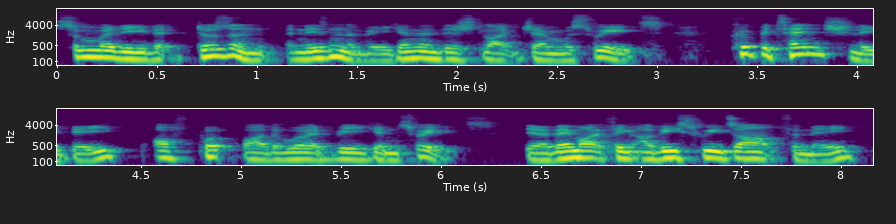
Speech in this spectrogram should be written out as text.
somebody that doesn't and isn't a vegan and just like general sweets could potentially be off put by the word vegan sweets. You know, they might think, oh, these sweets aren't for me.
